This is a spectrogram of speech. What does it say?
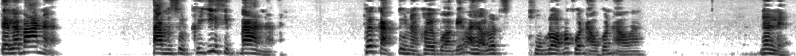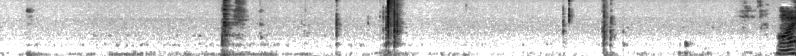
แต่ละบ้านน่ะต่ำสุดคือยี่สิบบ้านน่ะ เพื่อกักตุนอะคอยบอกได้ว่าให้เอารถหกล้อมาคนเอาคนเอาอะนั่นแหละ โอ้ย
